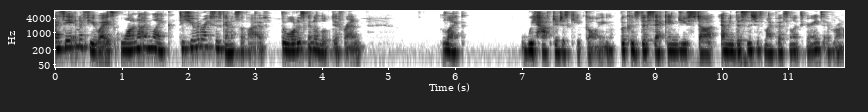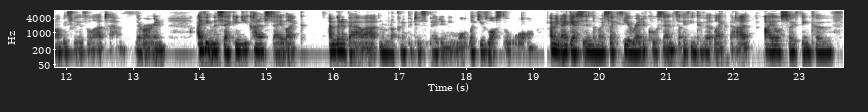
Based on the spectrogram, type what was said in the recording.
I see it in a few ways. One, I'm like, the human race is going to survive. The world is going to look different. Like, we have to just keep going because the second you start, I mean, this is just my personal experience. Everyone obviously is allowed to have their own. I think the second you kind of say, like, I'm going to bow out and I'm not going to participate anymore, like, you've lost the war. I mean, I guess in the most like theoretical sense, I think of it like that. I also think of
